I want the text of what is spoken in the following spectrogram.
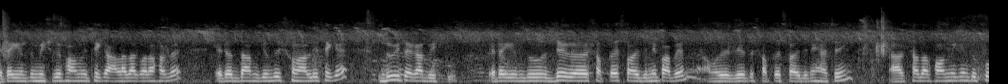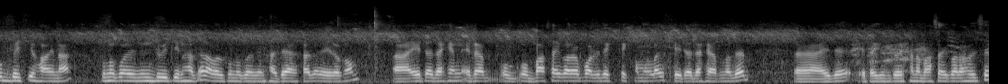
এটা কিন্তু মিশরি ফার্মি থেকে আলাদা করা হবে। এটার দাম কিন্তু সোনালি থেকে দুই টাকা বেশি। এটা কিন্তু যে সপ্তাহে ছয় দিনই পাবেন। আমাদের যেহেতু সপ্তাহে ছয় দিনই হ্যাচিং আর সাদা ফার্মি কিন্তু খুব বেশি হয় না। কোনো কোনো দিন দুই, তিন হাজার, আবার কোনো কোনো দিন হাজার, এক হাজার, এরকম। এটা দেখেন, এটা বাছাই করার পরে দেখতে কেমন লাগে সেটা দেখে আপনাদের। এই যে, এটা কিন্তু এখানে বাছাই করা হয়েছে।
